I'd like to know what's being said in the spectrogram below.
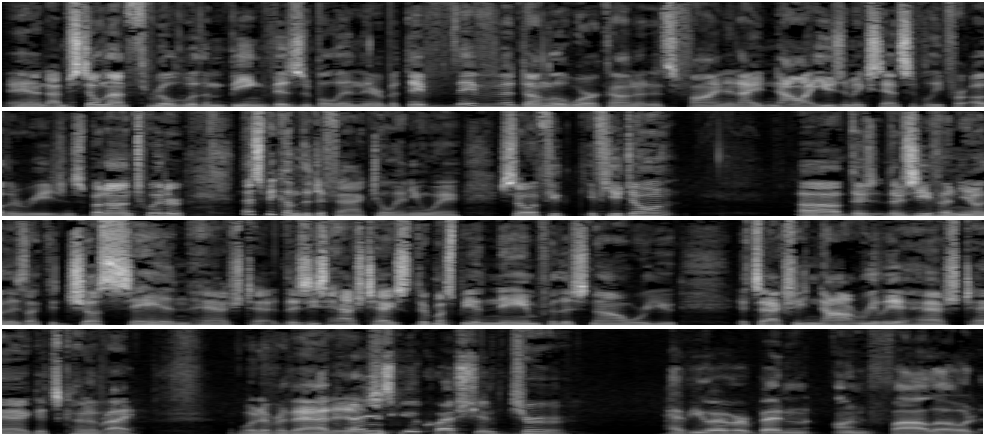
and I'm still not thrilled with them being visible in there. But they've they've uh, done a little work on it. It's fine, and I now I use them extensively for other reasons. But on Twitter, that's become the de facto anyway. So if you if you don't uh, there's there's even you know there's like the just saying hashtag. There's these hashtags. There must be a name for this now where you it's actually not really a hashtag. It's kind of a- Right. whatever that is. Can I ask you a question? Sure. Have you ever been unfollowed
